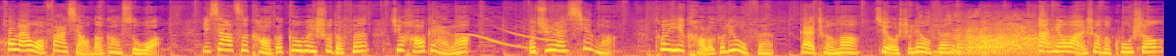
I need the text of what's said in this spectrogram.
后来我发小呢告诉我。你下次考个个位数的分就好改了，我居然信了，特意考了个六分，改成了九十六分。那天晚上的哭声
